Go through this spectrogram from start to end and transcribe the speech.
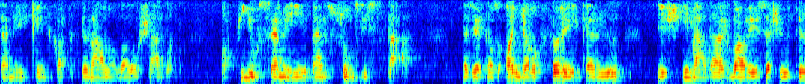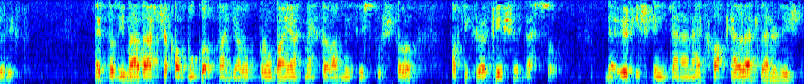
személyként kap önálló valóságot. A fiú személyében szubzisztál. Ezért az angyalok fölé kerül, és imádásban részesül tőlük. Ezt az imádást csak a bukott angyalok próbálják megtagadni Krisztustól, akikről később lesz szó. De ők is kénytelenek, ha kelletlenül is,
